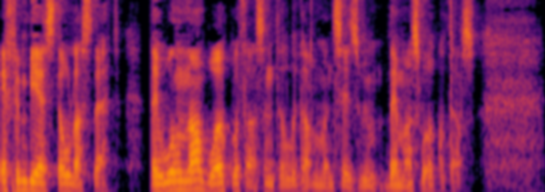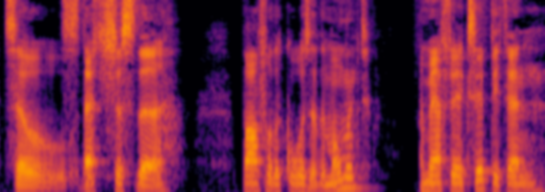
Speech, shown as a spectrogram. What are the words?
FNB has told us that they will not work with us until the government says we, they must work with us. So that's just the bar for the cause at the moment. And we have to accept it and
